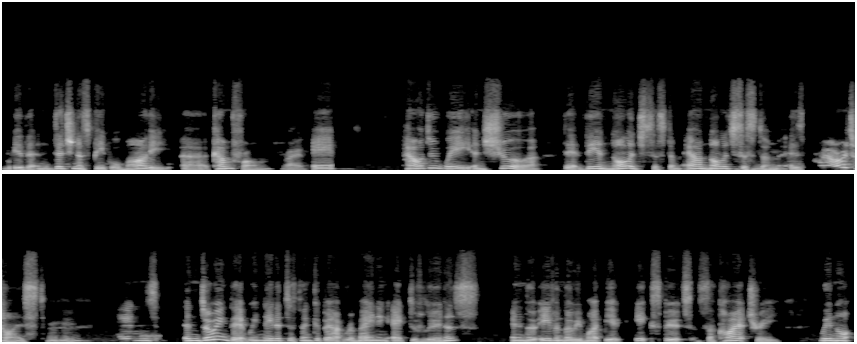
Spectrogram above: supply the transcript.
where the indigenous people Māori uh, come from, right? And how do we ensure that their knowledge system, our knowledge system, mm-hmm. is prioritized? Mm-hmm. And in doing that, we needed to think about remaining active learners. And though, even though we might be experts in psychiatry, we're not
